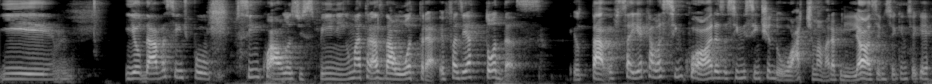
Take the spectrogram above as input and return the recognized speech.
E, e eu dava assim, tipo, cinco aulas de spinning, uma atrás da outra. Eu fazia todas. Eu, tava, eu saía aquelas cinco horas, assim, me sentindo ótima, maravilhosa, não sei o que, não sei o que.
